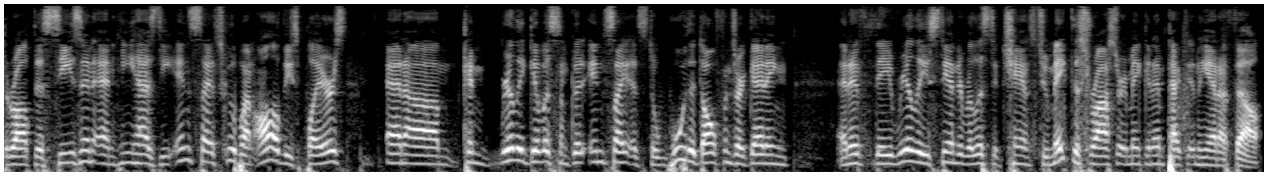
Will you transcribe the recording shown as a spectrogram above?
throughout this season, and he has the inside scoop on all of these players and um, can really give us some good insight as to who the Dolphins are getting and if they really stand a realistic chance to make this roster and make an impact in the NFL.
